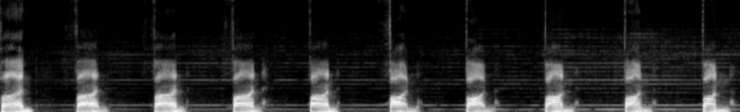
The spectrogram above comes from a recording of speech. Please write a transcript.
Fun. Fun. Fun. Fun. Fun. Fun. Fun. Fun. Fun. Fun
